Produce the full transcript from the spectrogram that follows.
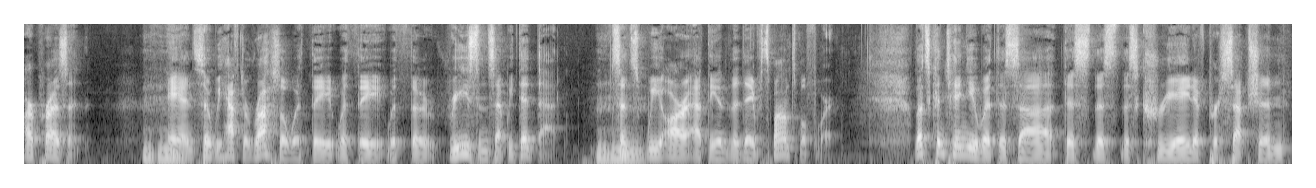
our present. Mm-hmm. And so we have to wrestle with the with the with the reasons that we did that, mm-hmm. since we are at the end of the day responsible for it. Let's continue with this uh, this this this creative perception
